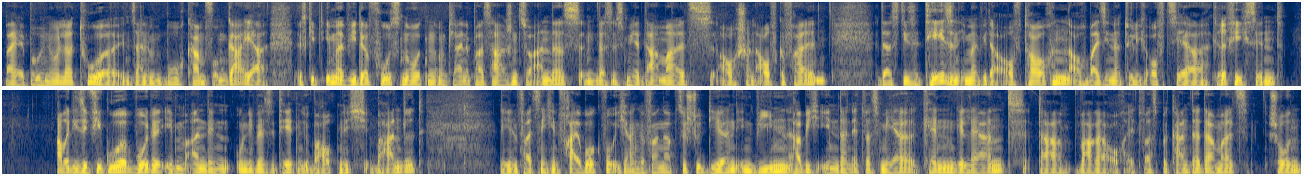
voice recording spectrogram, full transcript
bei Bruno Latour in seinem Buch Kampf um Gaia. Es gibt immer wieder Fußnoten und kleine Passagen zu Anders. Das ist mir damals auch schon aufgefallen, dass diese Thesen immer wieder auftauchen, auch weil sie natürlich oft sehr sehr griffig sind. Aber diese Figur wurde eben an den Universitäten überhaupt nicht behandelt. Jedenfalls nicht in Freiburg, wo ich angefangen habe zu studieren. In Wien habe ich ihn dann etwas mehr kennengelernt. Da war er auch etwas bekannter damals schon.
